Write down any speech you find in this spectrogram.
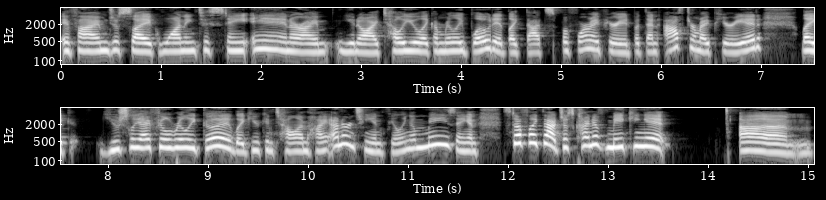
if I'm just like wanting to stay in, or I'm, you know, I tell you like I'm really bloated, like that's before my period. But then after my period, like, usually I feel really good. Like you can tell I'm high energy and feeling amazing and stuff like that. Just kind of making it, um,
